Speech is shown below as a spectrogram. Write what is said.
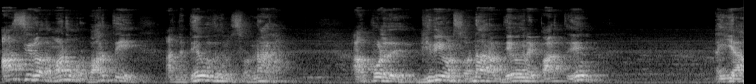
ஆசீர்வாதமான ஒரு வார்த்தையை அந்த தேவதூதன் சொன்னாராம். அப்பொழுது கிதியோன் சொன்னாராம் தேவதனை பார்த்து ஐயா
